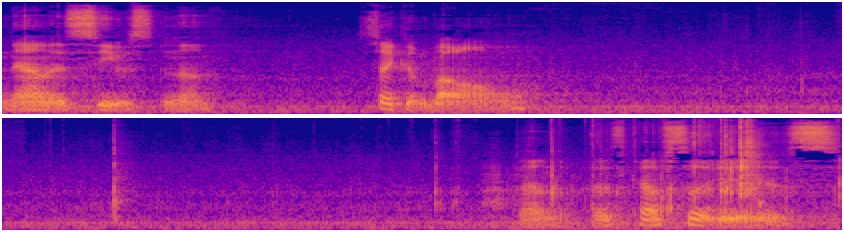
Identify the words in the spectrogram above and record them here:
Now let's see what's in the second ball. And this capsule is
